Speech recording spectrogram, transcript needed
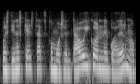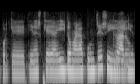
pues tienes que estar como sentado y con el cuaderno, porque tienes que ahí tomar apuntes y, Claro. y-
